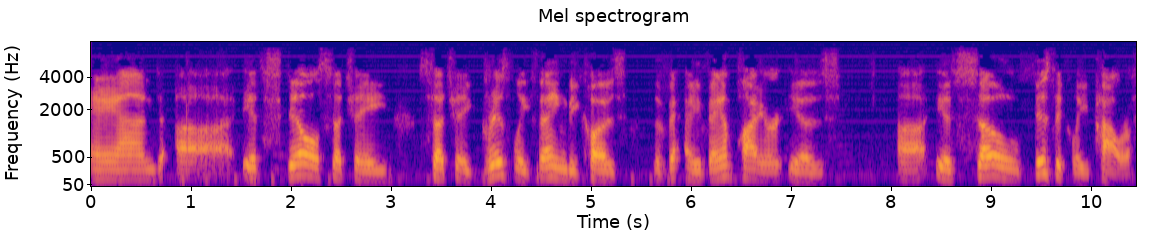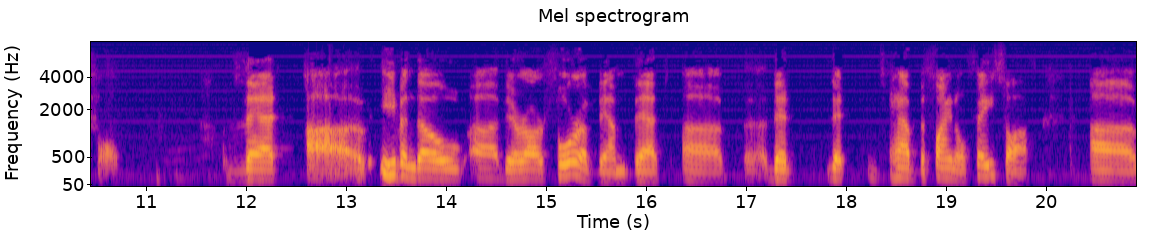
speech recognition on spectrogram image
And uh, it's still such a such a grisly thing because the a vampire is uh, is so physically powerful that uh, even though uh, there are four of them that uh, that that have the final face off, uh,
